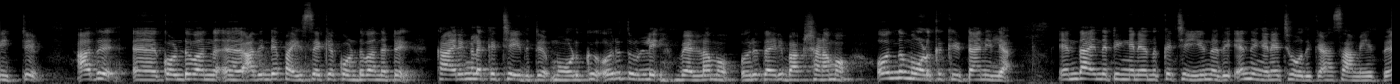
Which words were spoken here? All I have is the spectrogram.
വിറ്റ് അത് കൊണ്ടുവന്ന് അതിന്റെ പൈസയൊക്കെ കൊണ്ടുവന്നിട്ട് കാര്യങ്ങളൊക്കെ ചെയ്തിട്ട് മോൾക്ക് ഒരു തുള്ളി വെള്ളമോ ഒരു തരി ഭക്ഷണമോ ഒന്നും മോൾക്ക് കിട്ടാനില്ല. എന്താ എന്നിട്ട് ഇങ്ങനെയൊന്നൊക്കെ ചെയ്യുന്നത് എന്നിങ്ങനെ ചോദിക്കണ സമയത്ത്.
